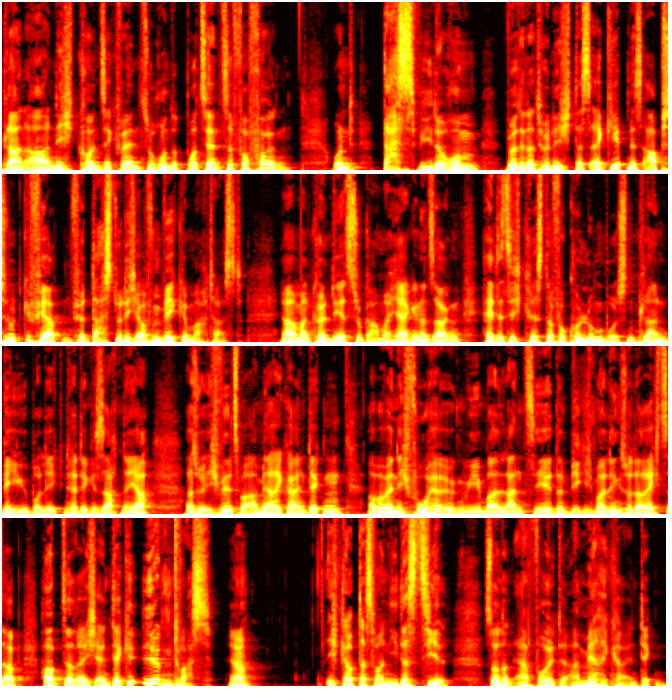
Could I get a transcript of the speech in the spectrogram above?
Plan A nicht konsequent zu 100% zu verfolgen. Und das wiederum würde natürlich das Ergebnis absolut gefährden, für das du dich auf den Weg gemacht hast. Ja, man könnte jetzt sogar mal hergehen und sagen, hätte sich Christopher Columbus einen Plan B überlegt und hätte gesagt, na ja, also ich will zwar Amerika entdecken, aber wenn ich vorher irgendwie mal Land sehe, dann biege ich mal links oder rechts ab. Hauptsache ich entdecke irgendwas. Ja, ich glaube, das war nie das Ziel, sondern er wollte Amerika entdecken.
